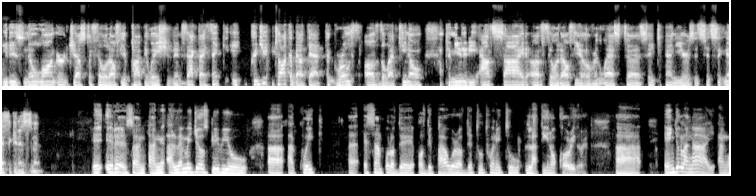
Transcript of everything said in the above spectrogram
It is no longer just a Philadelphia population. In fact, I think, it, could you talk about that, the growth of the Latino community outside of Philadelphia over the last, uh, say, 10 years? It's, it's significant, isn't it? it, it is. And, and, and, let me just give you uh, a quick uh, example of the, of the power of the 222 Latino corridor. Uh, Angel and I, and,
